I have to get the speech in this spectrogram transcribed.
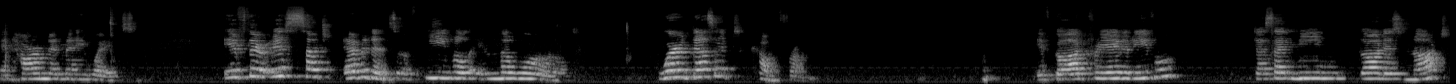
and harmed in many ways. If there is such evidence of evil in the world, where does it come from? If God created evil, does that mean God is not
